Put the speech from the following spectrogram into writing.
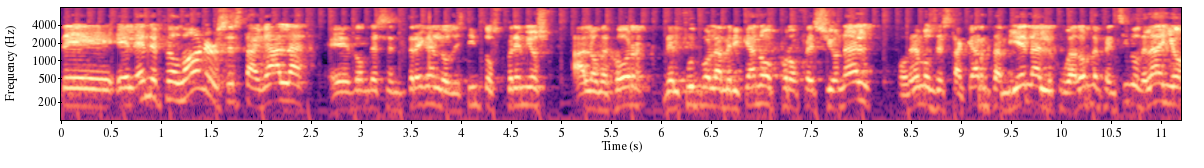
del NFL Honors, esta gala eh, donde se entregan los distintos premios a lo mejor del fútbol americano profesional. Podemos destacar también al jugador defensivo del año,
